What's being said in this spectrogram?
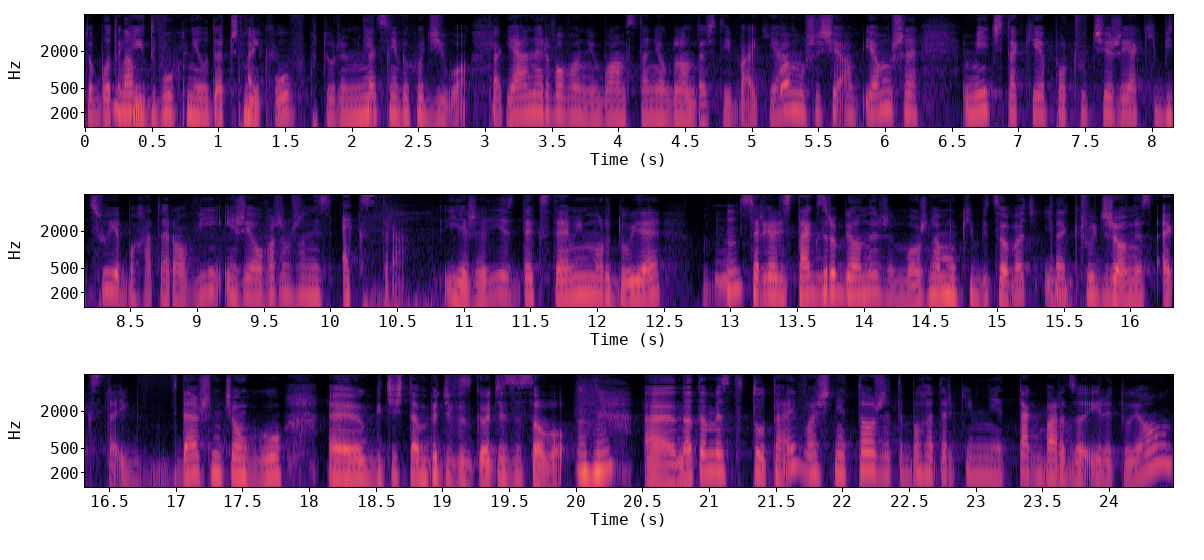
to było takich no. dwóch nieudaczników, tak. którym nic tak. nie wychodziło. Tak. Ja nerwowo nie byłam w stanie oglądać tej bajki. Ja muszę, się, ja muszę mieć takie poczucie, że ja kibicuję bohaterowi i że ja uważam, że on jest ekstra. Jeżeli jest Dexterem i morduje, mm. serial jest tak zrobiony, że można mu kibicować i tak. czuć, że on jest ekstra i w dalszym ciągu e, gdzieś tam być w zgodzie ze sobą. Mm -hmm. e, natomiast tutaj właśnie to, że te bohaterki mnie tak bardzo irytują,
